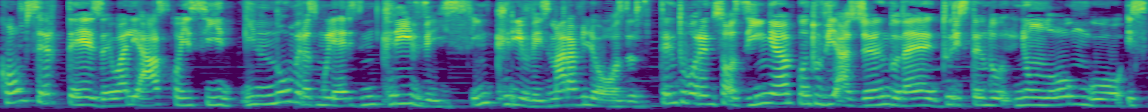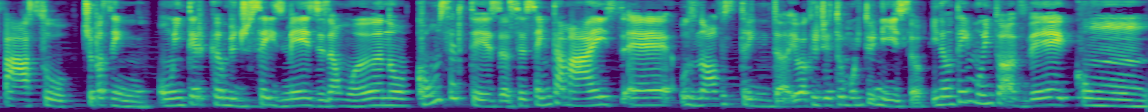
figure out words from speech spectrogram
Com certeza. Eu, aliás, conheci inúmeras mulheres incríveis, incríveis, maravilhosas. Tanto morando sozinha, quanto viajando, né? Turistando em um longo espaço, tipo assim, um intercâmbio de seis meses a um ano. Com certeza, 60 a mais é os novos 30. Eu acredito muito nisso. E não tem muito a ver com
